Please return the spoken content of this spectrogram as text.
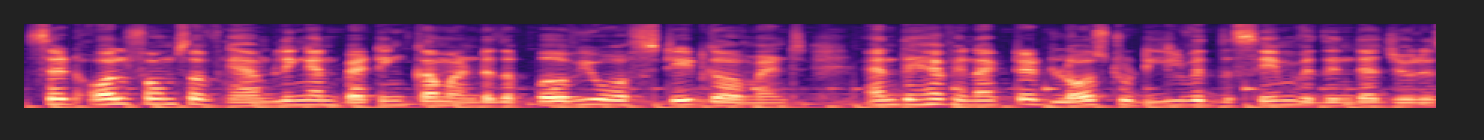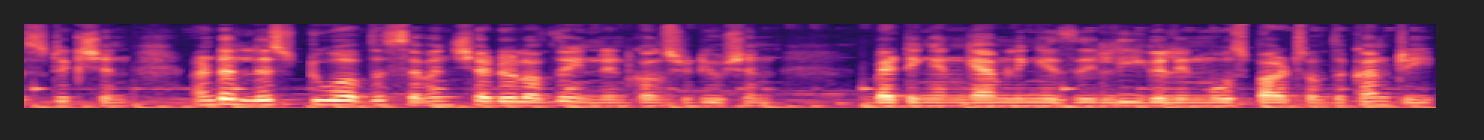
said all forms of gambling and betting come under the purview of state governments and they have enacted laws to deal with the same within their jurisdiction under List 2 of the 7th Schedule of the Indian Constitution. Betting and gambling is illegal in most parts of the country.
